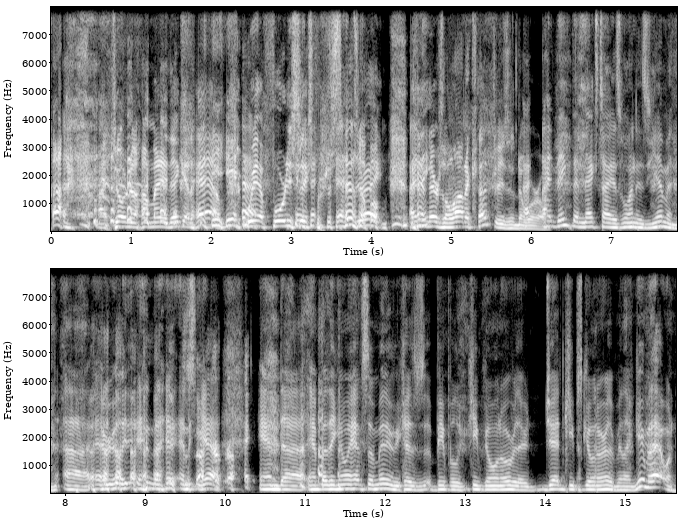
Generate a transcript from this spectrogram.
I don't know how many they could have. Yeah. We have 46% That's right. Them, and think, there's a lot of countries in the world. I, think the next highest one is Yemen. Uh, really, and, and yeah, right? and, uh, and but they can only have so many because people keep going over there. Jed keeps going over there and be like, give me that one.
